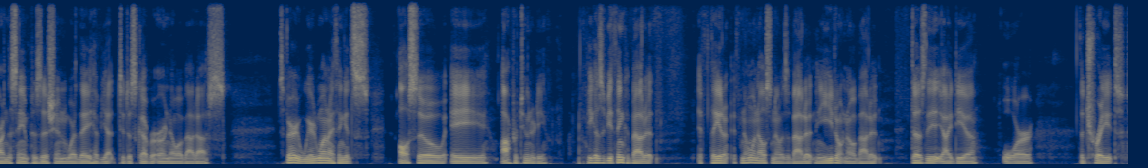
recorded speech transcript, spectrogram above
are in the same position where they have yet to discover or know about us. It's a very weird one. I think it's also a opportunity because if you think about it if they if no one else knows about it and you don't know about it does the idea or the trait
